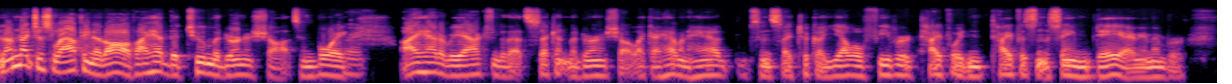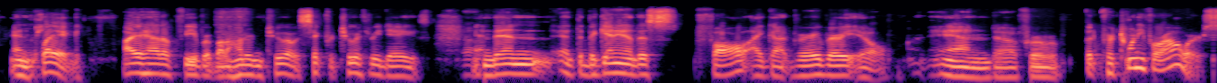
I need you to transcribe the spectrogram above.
And I'm not just laughing it off. I had the two Moderna shots, and boy, right. I had a reaction to that second Moderna shot like I haven't had since I took a yellow fever, typhoid, and typhus in the same day, I remember, and plague. I had a fever about 102. I was sick for two or three days. Oh. And then at the beginning of this fall, I got very, very ill. And uh, for, but for 24 hours,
